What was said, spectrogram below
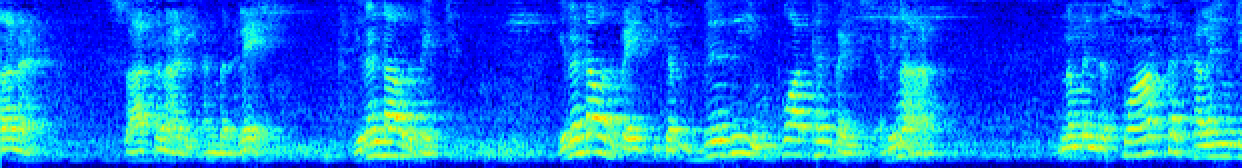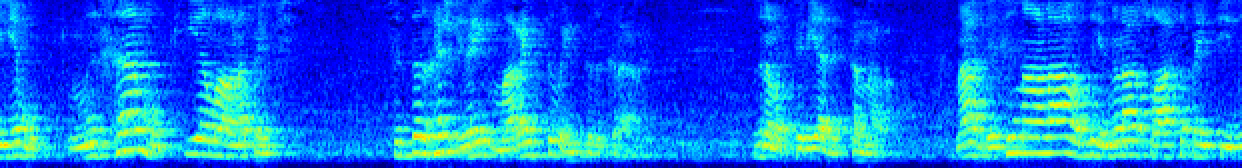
அன்பான சுவாச நாடி அன்பர்களே இரண்டாவது பயிற்சி. இரண்டாவது பயிற்சிக்கிறது வெரி இம்பார்ட்டன்ட் பயிற்சி. அப்படின்னா நம்ம இந்த சுவாச கலையுடைய முக்- மிக முக்கியமான பயிற்சி. சித்தர்கள் இதை மறைத்து வைத்திருக்கிறார்கள். இது நமக்கு தெரியாது இத்தனை நான் வெகு நாளா வந்து என்னடா சுவாச பயிற்சி இது?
